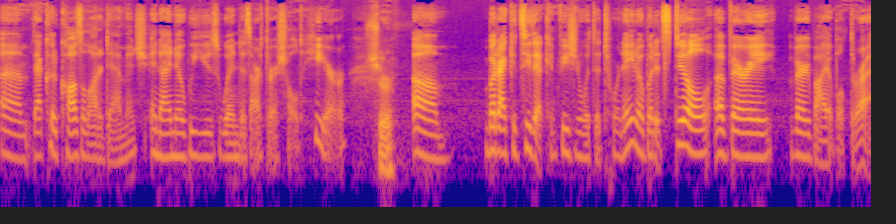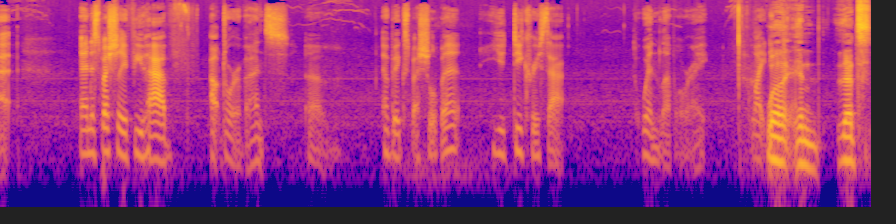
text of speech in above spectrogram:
um, that could cause a lot of damage. And I know we use wind as our threshold here. Sure. Um, but I could see that confusion with the tornado, but it's still a very, very viable threat. And especially if you have outdoor events, um, a big special event, you decrease that wind level, right? Lightning well, and that's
